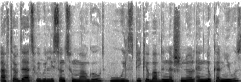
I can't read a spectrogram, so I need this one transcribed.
After that, we will listen to Margot who will speak about the national and local news.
